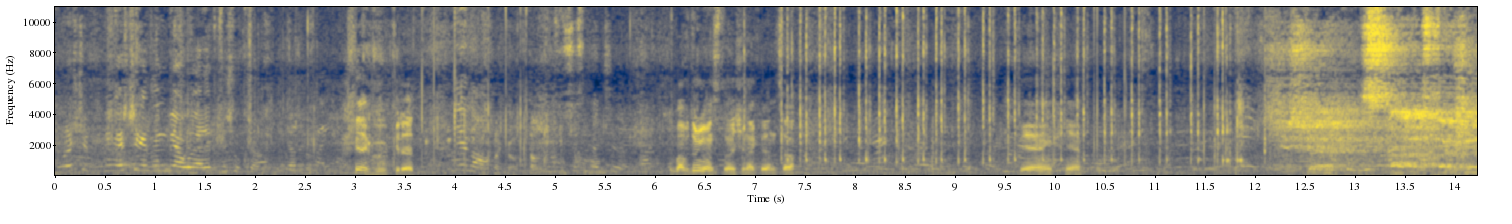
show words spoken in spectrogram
Był jeszcze, był jeszcze jeden biały, ale ktoś ukradł. Jak ukradł. Nie no. Chyba w drugą stronę się nakręca. Pięknie. start, także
